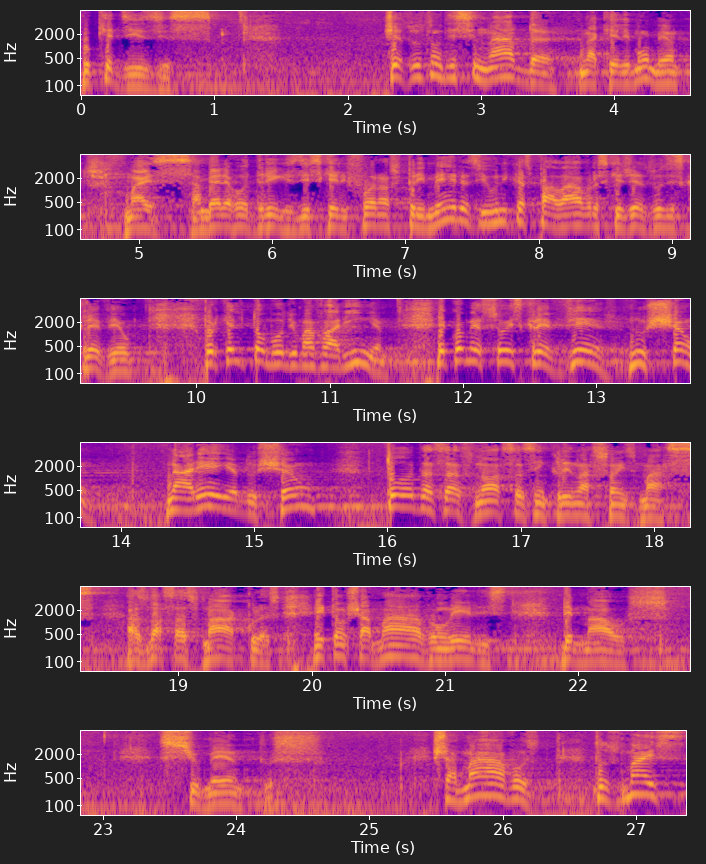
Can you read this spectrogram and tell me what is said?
o que dizes? Jesus não disse nada naquele momento, mas Amélia Rodrigues disse que ele foram as primeiras e únicas palavras que Jesus escreveu, porque ele tomou de uma varinha e começou a escrever no chão na areia do chão todas as nossas inclinações más, as nossas máculas. Então chamavam eles de maus, ciumentos, chamavam-os dos mais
